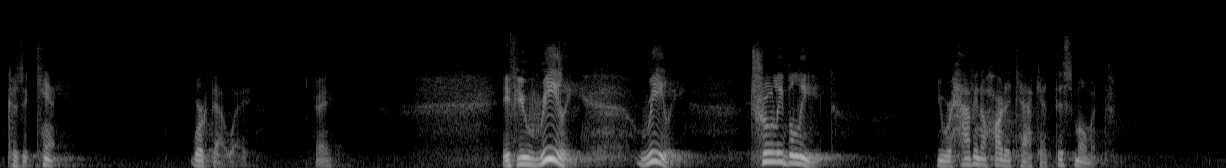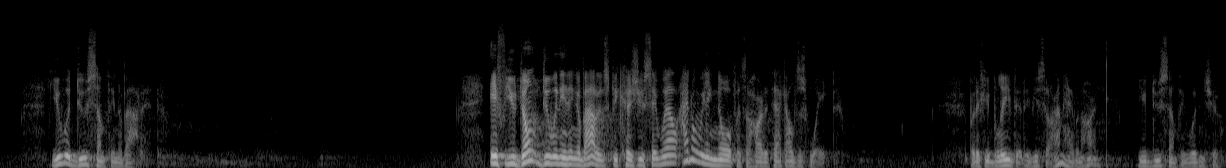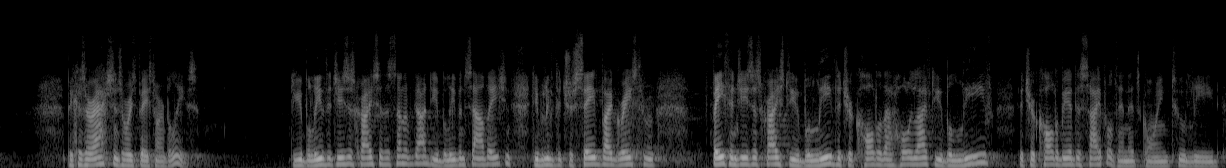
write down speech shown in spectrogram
Because it can't work that way. Okay? If you really, really, truly believed you were having a heart attack at this moment, you would do something about it. If you don't do anything about it, it's because you say, Well, I don't really know if it's a heart attack, I'll just wait. But if you believed it, if you said, I'm having a heart, you'd do something, wouldn't you? Because our actions are always based on our beliefs. Do you believe that Jesus Christ is the Son of God? Do you believe in salvation? Do you believe that you're saved by grace through faith in Jesus Christ? Do you believe that you're called to that holy life? Do you believe that you're called to be a disciple? Then it's going to lead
